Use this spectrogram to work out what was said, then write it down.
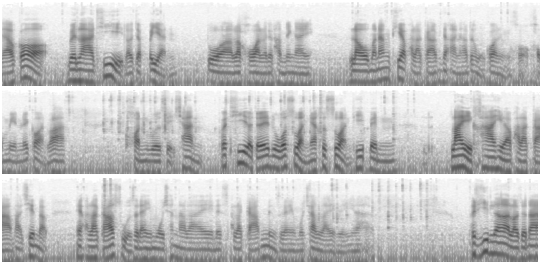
แล้วก็เวลาที่เราจะเปลี่ยนตัวละครเราจะทำยังไง เรามานั่งเทียบพารากราฟที่จะอ่านนะครับแต่ผมก่อนผมขอคอมเมนต์ไว้ก่อนว่า conversation เพื่อที่เราจะได้รู้ว่าส่วนนี้คือส่วนที่เป็นไล่ค่าทีละพารากราฟเช่นแบบในพารากราฟศูนย์แสดง emotion อะไร ในพารากราฟหนึ่งแสดง emotion อะไรอะไรอย่างเงี้ยนะฮะเพื่อที่เราจะได้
